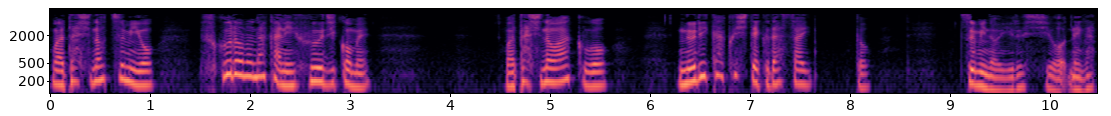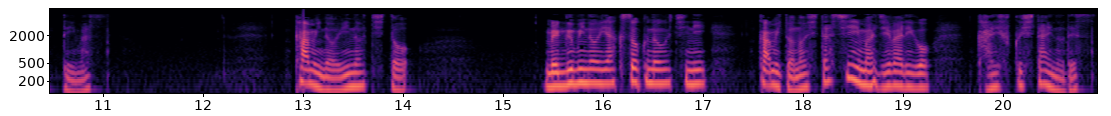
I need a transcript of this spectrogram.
私の罪を袋の中に封じ込め、私の悪を塗り隠してください、と、罪の許しを願っています。神の命と、恵みの約束のうちに、神との親しい交わりを回復したいのです。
